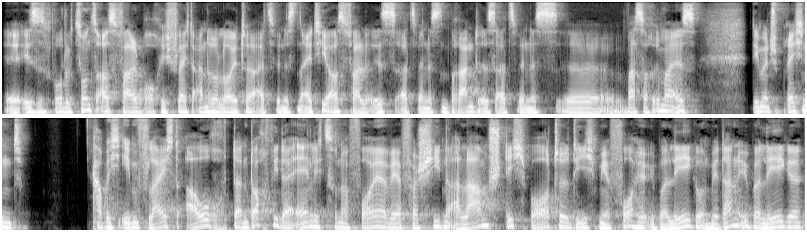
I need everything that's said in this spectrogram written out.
äh, ist es ein Produktionsausfall, brauche ich vielleicht andere Leute, als wenn es ein IT-Ausfall ist, als wenn es ein Brand ist, als wenn es äh, was auch immer ist. Dementsprechend habe ich eben vielleicht auch dann doch wieder ähnlich zu einer Feuerwehr verschiedene Alarmstichworte, die ich mir vorher überlege und mir dann überlege,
